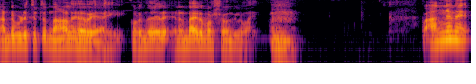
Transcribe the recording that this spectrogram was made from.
കണ്ടുപിടിച്ചിട്ട് നാളേറെയായി. കുറഞ്ഞത് രണ്ടായിരം വർഷമെങ്കിലുമായി അപ്പം അങ്ങനെ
